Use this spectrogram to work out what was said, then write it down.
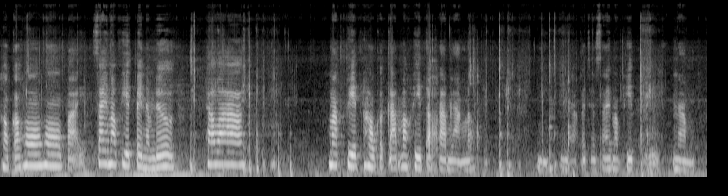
เฮาก็ห่อห่อไป ใส่มะเขือเป็นน้ำเด้อถ้าว่ามักเพชรเฮากะกับมักเพชรเอาตามหลังเนาะนี่ลินดาก็จะใส่มักเพชรนำ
